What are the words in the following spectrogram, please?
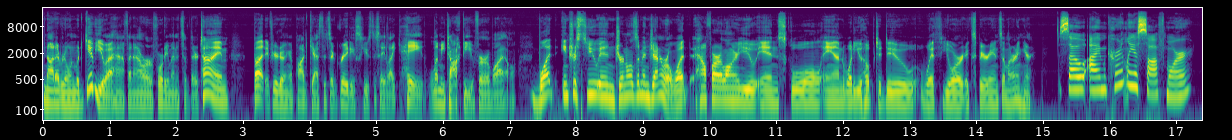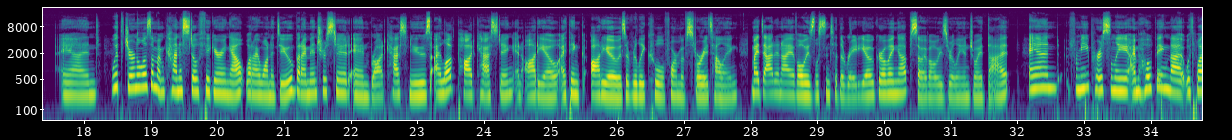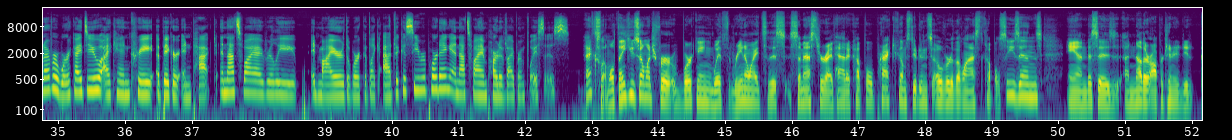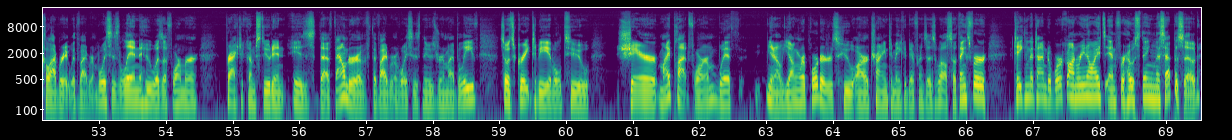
not everyone would give you a half an hour or 40 minutes of their time but if you're doing a podcast, it's a great excuse to say like, "Hey, let me talk to you for a while." What interests you in journalism in general? What how far along are you in school and what do you hope to do with your experience and learning here? So, I'm currently a sophomore and with journalism, I'm kind of still figuring out what I want to do, but I'm interested in broadcast news. I love podcasting and audio. I think audio is a really cool form of storytelling. My dad and I have always listened to the radio growing up, so I've always really enjoyed that. And for me personally, I'm hoping that with whatever work I do, I can create a bigger impact. And that's why I really admire the work of like advocacy reporting, and that's why I'm part of Vibrant Voices. Excellent. Well, thank you so much for working with Renoites this semester. I've had a couple practicum students over the last couple seasons, and this is another opportunity to collaborate with Vibrant Voices. Lynn, who was a former practicum student, is the founder of the Vibrant Voices newsroom, I believe. So it's great to be able to share my platform with you know young reporters who are trying to make a difference as well. So thanks for taking the time to work on Renoites and for hosting this episode.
